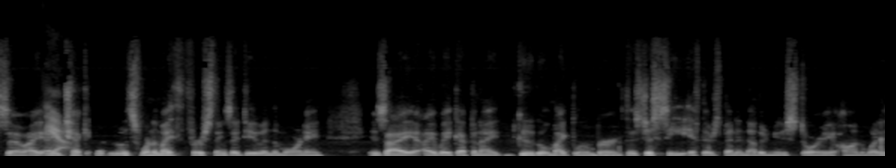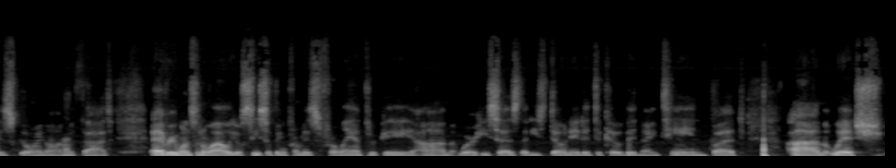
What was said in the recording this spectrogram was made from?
So I, yeah. I check. It's one of my first things I do in the morning is I, I wake up and I Google Mike Bloomberg to just see if there's been another news story on what is going on with that. Every once in a while, you'll see something from his philanthropy um, where he says that he's donated to COVID 19, but um, which,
